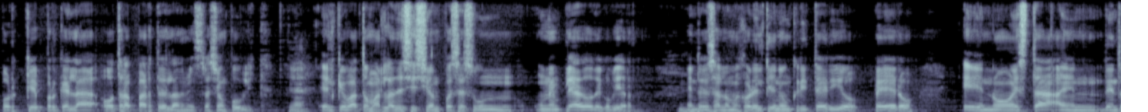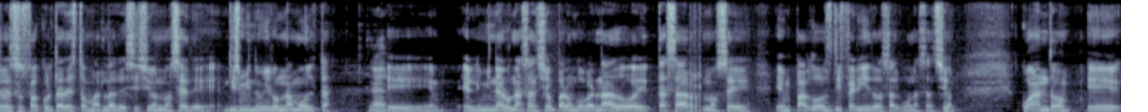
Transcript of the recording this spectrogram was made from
¿Por qué? Porque la otra parte es la administración pública. El que va a tomar la decisión, pues es un, empleado de gobierno. Entonces, a lo mejor él tiene un criterio, pero eh, no está en, dentro de sus facultades tomar la decisión, no sé, de disminuir una multa eh, eliminar una sanción para un gobernado, eh, tasar, no sé, en pagos diferidos alguna sanción. Cuando eh,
